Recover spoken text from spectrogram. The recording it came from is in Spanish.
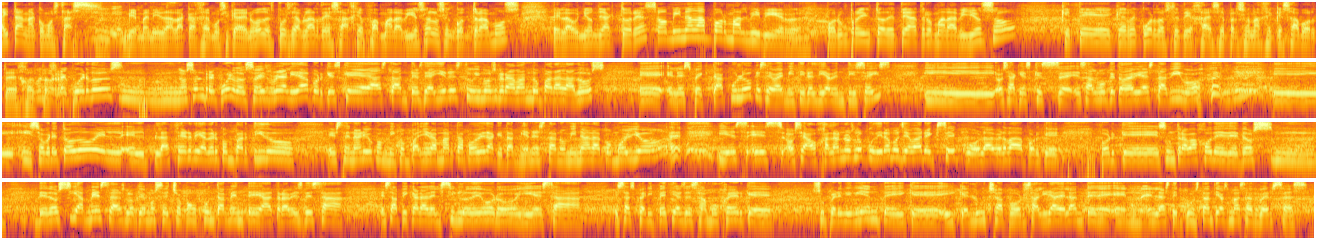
Aitana, ¿cómo estás? Muy bien, Bienvenida gracias. a la Caja de Música de nuevo. Después de hablar de esa jefa maravillosa, nos encontramos en la Unión de Actores, nominada por Malvivir, por un proyecto de teatro maravilloso. ¿Qué, te, qué recuerdos te deja ese personaje? ¿Qué sabor te deja el Bueno, personaje? recuerdos no son recuerdos, es realidad, porque es que hasta antes de ayer estuvimos grabando para la 2 eh, el espectáculo que se va a emitir el día 26, y, o sea que es que es, es algo que todavía está vivo. y, y sobre todo el, el placer de haber compartido escenario con mi compañera Marta Poveda, que también está nominada como yo, y es, es- o sea, ojalá nos lo pudiéramos llevar exequo, la verdad, porque, porque es un trabajo de, de dos, mm, de dos siamesas lo que hemos hecho conjuntamente a través de esa, esa pícara del siglo de oro y esa, esas peripecias de esa mujer que superviviente y que, que lucha por salir adelante en, en las circunstancias más adversas.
